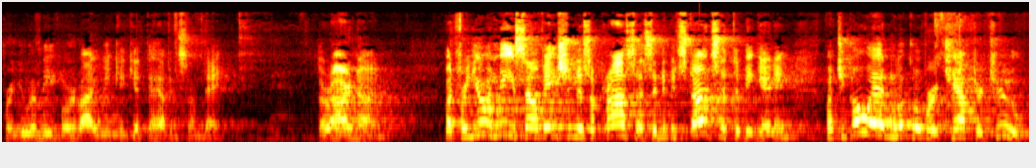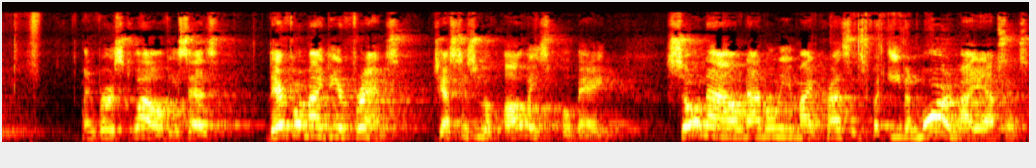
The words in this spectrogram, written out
for you and me whereby we could get to heaven someday. There are none. But for you and me, salvation is a process, and it starts at the beginning. But you go ahead and look over at chapter 2 and verse 12. He says, Therefore, my dear friends, just as you have always obeyed, so now, not only in my presence, but even more in my absence,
